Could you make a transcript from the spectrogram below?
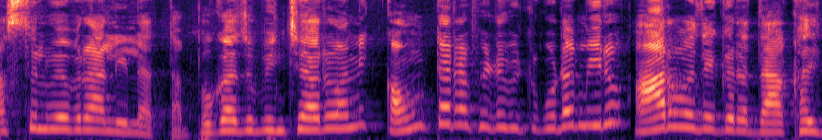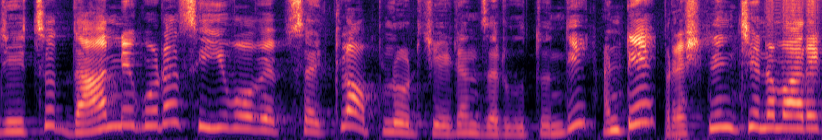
ఆస్తుల వివరాలు ఇలా తప్పుగా చూపించారు అని కౌంటర్ అఫిడవిట్ కూడా మీరు ఆర్ఓ దగ్గర దాఖలు చేయొచ్చు. దాన్ని కూడా సిఇఓ వెబ్సైట్లో అప్లోడ్ చేయడం జరుగుతుంది. అంటే ప్రశ్నించిన వారే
